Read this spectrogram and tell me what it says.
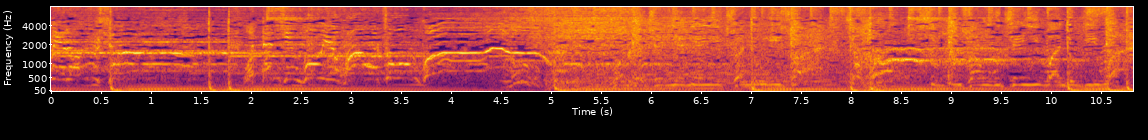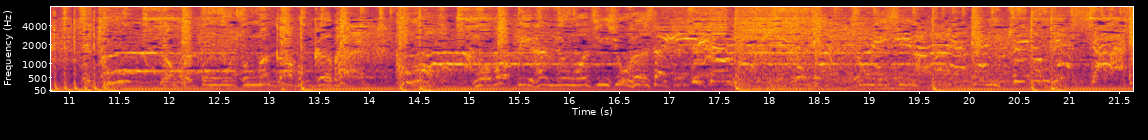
遍冷沙，我丹青不语画我中国。黄河千年年一传又一传，江河行云穿雾间一万又。风雾中乱高不可攀。泼墨墨宝笔寒人我锦绣河山最高点。日喀则矗立喜马拉雅顶最东边，下大雪。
